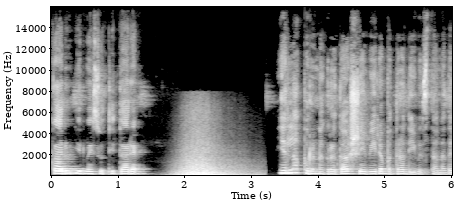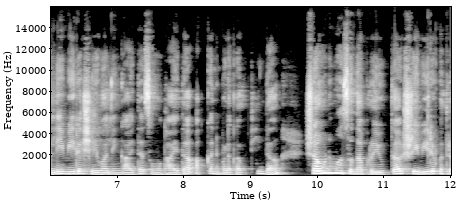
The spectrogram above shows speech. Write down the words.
ಕಾರ್ಯನಿರ್ವಹಿಸುತ್ತಿದ್ದಾರೆ. ಯಲ್ಲಾಪುರ ನಗರದ ಶ್ರೀ ವೀರಭದ್ರ ದೇವಸ್ಥಾನದಲ್ಲಿ ವೀರಶೈವ ಲಿಂಗಾಯತ ಸಮುದಾಯದ ಅಕ್ಕನ ಬಳಗ ವತಿಯಿಂದ ಶ್ರಾವಣ ಮಾಸದ ಪ್ರಯುಕ್ತ ಶ್ರೀ ವೀರಭದ್ರ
